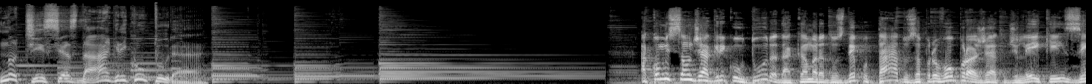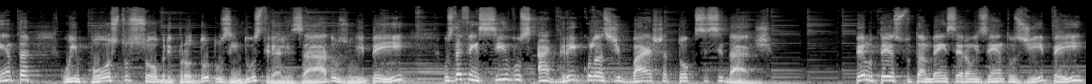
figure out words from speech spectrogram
Notícias da Agricultura. A Comissão de Agricultura da Câmara dos Deputados aprovou o projeto de lei que isenta o imposto sobre produtos industrializados, o IPI, os defensivos agrícolas de baixa toxicidade. Pelo texto também serão isentos de IPI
